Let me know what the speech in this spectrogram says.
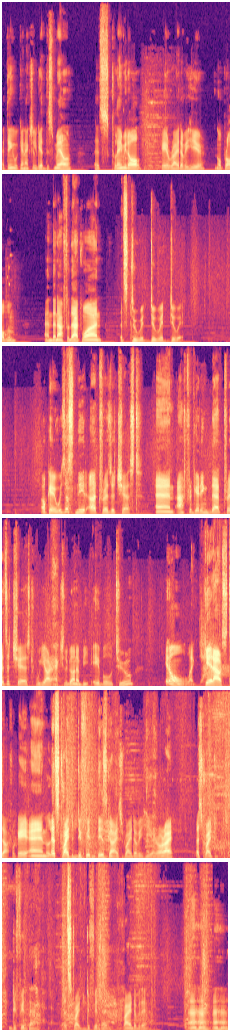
I think we can actually get this mail let's claim it all okay right over here no problem and then after that one let's do it do it do it okay we just need a treasure chest and after getting that treasure chest we are actually gonna be able to you know like get our stuff okay and let's try to defeat these guys right over here all right let's try to defeat them. Let's try to defeat them right over there. Uh huh. Uh huh.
